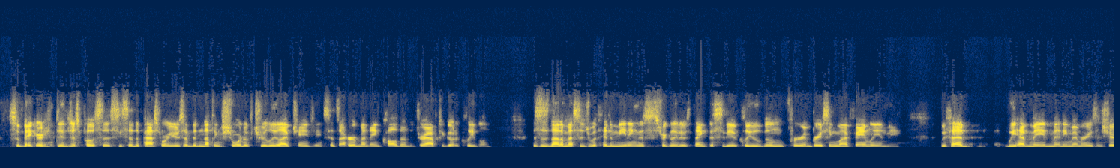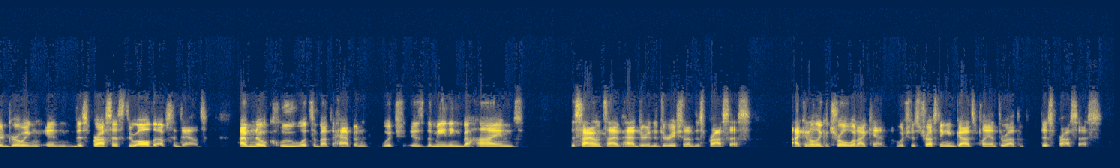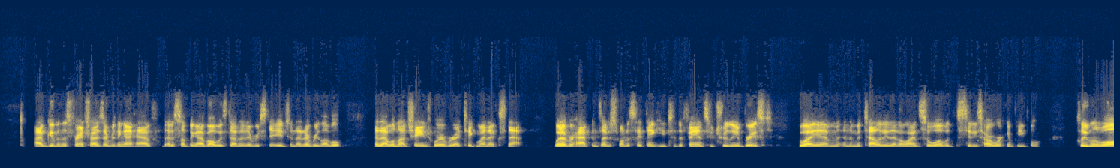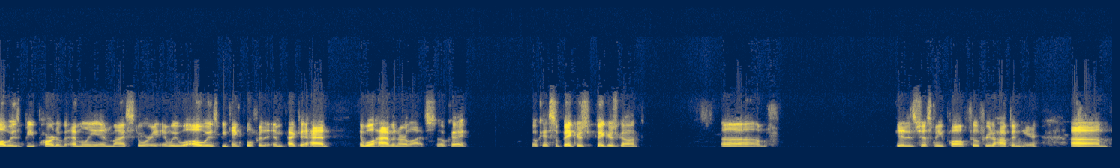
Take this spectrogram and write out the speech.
So Baker did just post this. He said, The past four years have been nothing short of truly life changing since I heard my name called in the draft to go to Cleveland. This is not a message with hidden meaning. This is strictly to thank the city of Cleveland for embracing my family and me. We've had we have made many memories and shared growing in this process through all the ups and downs. I have no clue what's about to happen, which is the meaning behind the silence I've had during the duration of this process. I can only control what I can, which is trusting in God's plan throughout the, this process. I've given this franchise everything I have. That is something I've always done at every stage and at every level, and that will not change wherever I take my next step. Whatever happens, I just want to say thank you to the fans who truly embraced who I am and the mentality that aligns so well with the city's hardworking people. Cleveland will always be part of Emily and my story, and we will always be thankful for the impact it had and will have in our lives. Okay. Okay, so Baker's Baker's gone. Um, it is just me, Paul. Feel free to hop in here. Um,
